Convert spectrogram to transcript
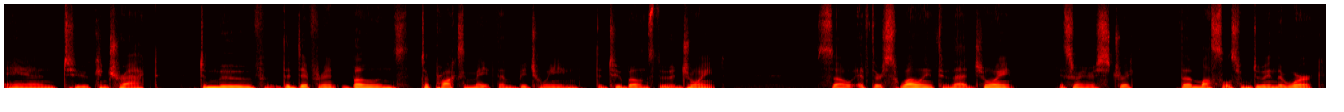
and to contract, to move the different bones to approximate them between the two bones through a joint. So if they're swelling through that joint, it's going to restrict the muscles from doing their work.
